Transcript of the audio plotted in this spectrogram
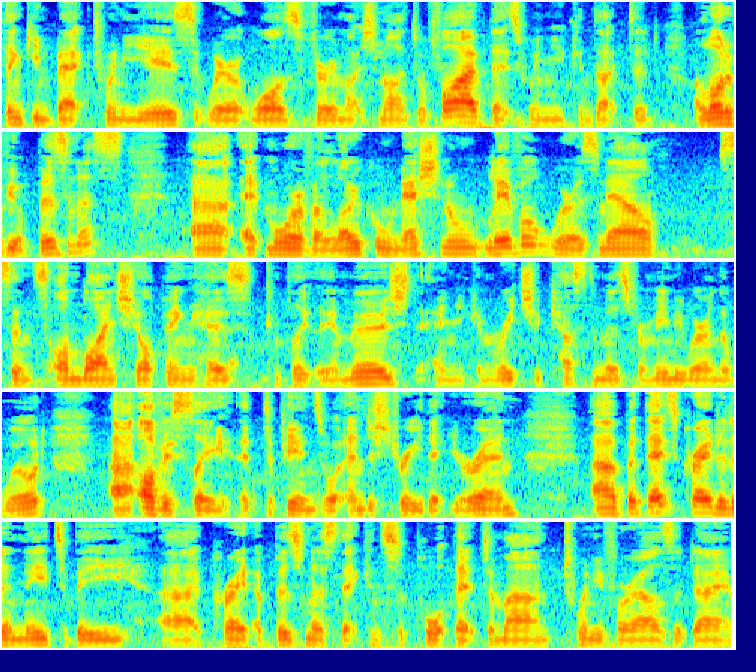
thinking back 20 years where it was very much 9 to 5 that's when you conducted a lot of your business uh, at more of a local, national level, whereas now, since online shopping has completely emerged and you can reach your customers from anywhere in the world, uh, obviously it depends what industry that you're in, uh, but that's created a need to be uh, create a business that can support that demand 24 hours a day.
